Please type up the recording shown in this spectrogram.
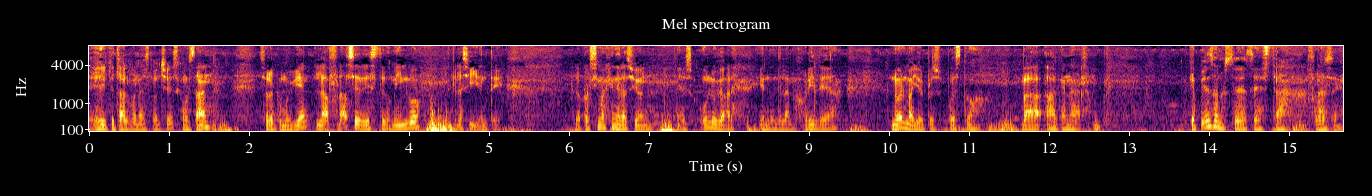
Hey, ¿qué tal? Buenas noches, ¿cómo están? Espero que muy bien. La frase de este domingo es la siguiente. La próxima generación es un lugar en donde la mejor idea, no el mayor presupuesto, va a ganar. ¿Qué piensan ustedes de esta frase?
